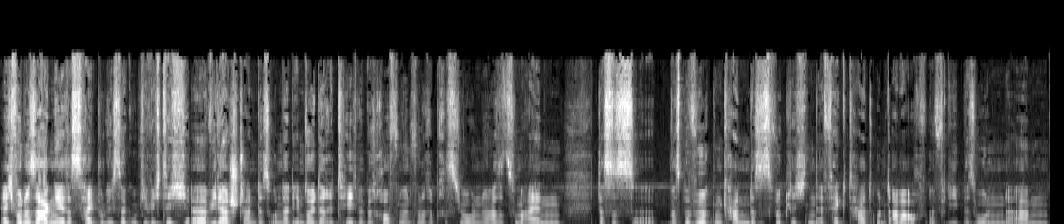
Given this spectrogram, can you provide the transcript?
Ich wollte nur sagen, nee, das zeigt wirklich sehr gut, wie wichtig äh, Widerstand ist und halt eben Solidarität mit Betroffenen von Repressionen. Ne? Also zum einen, dass es äh, was bewirken kann, dass es wirklich einen Effekt hat und aber auch für die Personen ähm,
